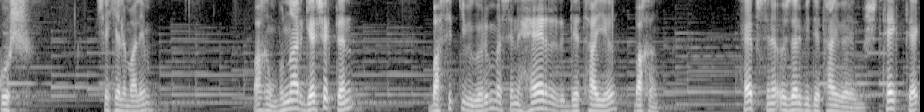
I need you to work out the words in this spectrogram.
kuş. Çekelim alayım. Bakın bunlar gerçekten basit gibi görünmesin her detayı bakın. Hepsine özel bir detay verilmiş. Tek tek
